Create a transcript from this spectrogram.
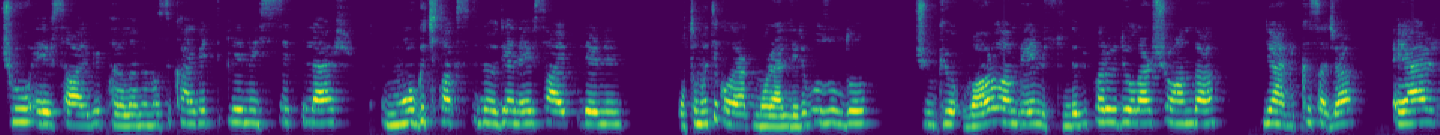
Çoğu ev sahibi paralarını nasıl kaybettiklerini hissettiler. Mortgage taksitini ödeyen ev sahiplerinin otomatik olarak moralleri bozuldu. Çünkü var olan değerin üstünde bir para ödüyorlar şu anda. Yani kısaca eğer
